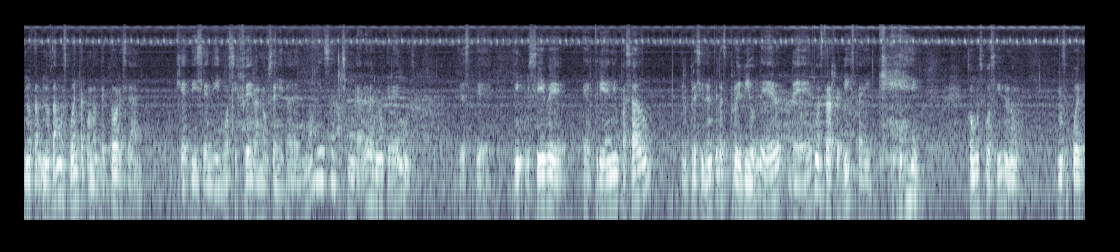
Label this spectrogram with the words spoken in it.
nos, damos cuenta con los lectores que dicen y vociferan obscenidades. No, esas chingaderas no queremos. Este, inclusive el trienio pasado el presidente les prohibió leer, leer nuestra revista y ¿qué? ¿Cómo es posible? No, no se puede.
